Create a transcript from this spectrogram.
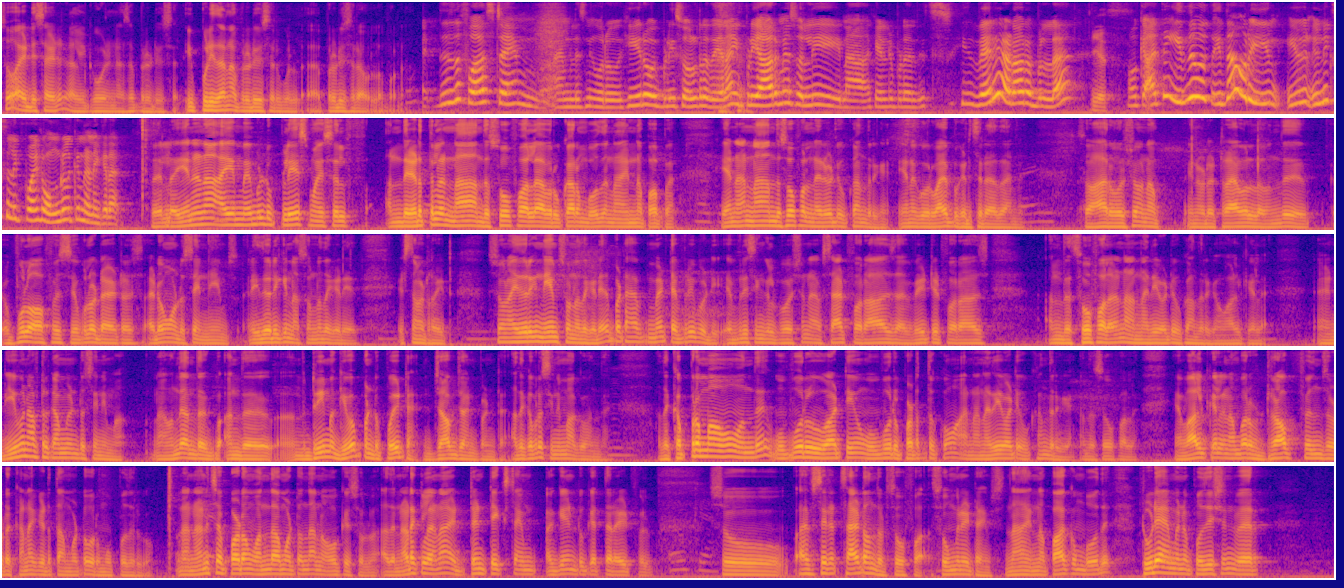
so I decided I go in as a producer இப்படி தான் நான் ப்ரொடியூசர் ப்ரொடியூசராக உள்ள போனேன். This is the first time I am listening ஒரு ஹீரோ இப்படி சொல்றது. ஏன்னா இப்படி யாருமே சொல்லி நான் கேள்விப்பட்டது. இட்ஸ் வெரி அடாரபிள்ல எஸ் ஓகே ஐ திங்க் இது இதான் ஒரு யூனிக் செலக்ட் பாயிண்ட் உங்களுக்குன்னு நினைக்கிறேன். தெரியல. என்னன்னா I am able to place myself அந்த இடத்துல நான் அந்த சோஃபாவில் அவர் உட்காரும்போது நான் என்ன பார்ப்பேன்? ஏன்னா நான் அந்த சோஃபாவில் நிறைய வாட்டி உட்காந்துருக்கேன் எனக்கு ஒரு வாய்ப்பு கிடைச்சிடாதான்னு. ஸோ ஆறு வருஷம் நான் என்னோட ட்ராவலில் வந்து எவ்வளோ ஆஃபீஸ் எவ்வளோ directors I don't want to say names இது வரைக்கும் நான் சொன்னது கிடையாது. இட்ஸ் நாட் ரைட் ஸோ நான் இது வரைக்கும் நேம் சொன்னது கிடையாது. But I have met everybody every single person I have sat for hours I waited for hours அந்த சோஃபாவில் நான் நிறைய வாட்டி உட்காந்துருக்கேன் வாழ்க்கையில். And even after coming to cinema நான் வந்து அந்த அந்த அந்த ட்ரீமை கிவ் அப் பண்ணிட்டு போயிட்டேன். ஜாப் ஜாயின் பண்ணிட்டேன். அதுக்கப்புறம் சினிமாவுக்கு வந்தேன். அதுக்கப்புறமாவும் வந்து ஒவ்வொரு வாட்டியும் ஒவ்வொரு படத்துக்கும் நான் நிறைய வாட்டி உட்காந்துருக்கேன் அந்த சோஃபாவில் என் வாழ்க்கையில் நம்பர் ஆஃப் ட்ராப் ஃபில்ம்ஸோட கணக்கு எடுத்தால் மட்டும் ஒரு முப்பது இருக்கும். நான் நினச்ச படம் வந்தால் மட்டும் தான் நான் ஓகே சொல்லுவேன் அது நடக்கலைன்னா it then takes time again to get the right film so I have set sat on that sofa so many times நான் என்ன பார்க்கும்போது today I'm in a position where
